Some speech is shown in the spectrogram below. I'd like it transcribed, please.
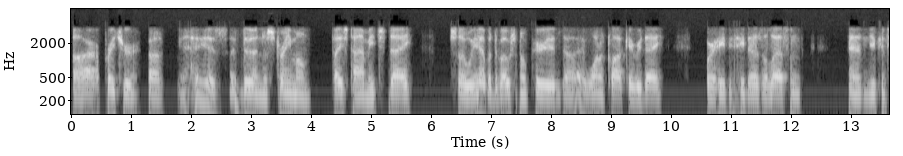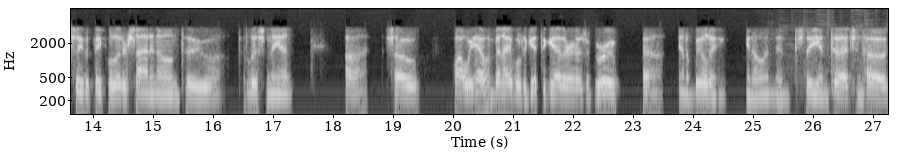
uh, our preacher uh, is doing the stream on FaceTime each day. So we have a devotional period uh, at one o'clock every day where he he does a lesson, and you can see the people that are signing on to uh, to listen in. Uh, so while we haven't been able to get together as a group uh, in a building, you know, and, and see and touch and hug,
